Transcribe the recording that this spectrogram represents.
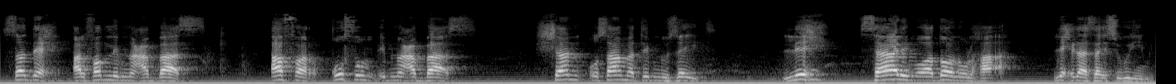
saddex alfadl ibnu cabaas afar quthum ibnu cabaas shan usamat ibnu zayd lix salim oo addoon lahaa ah lixdaasaa isugu yimi.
